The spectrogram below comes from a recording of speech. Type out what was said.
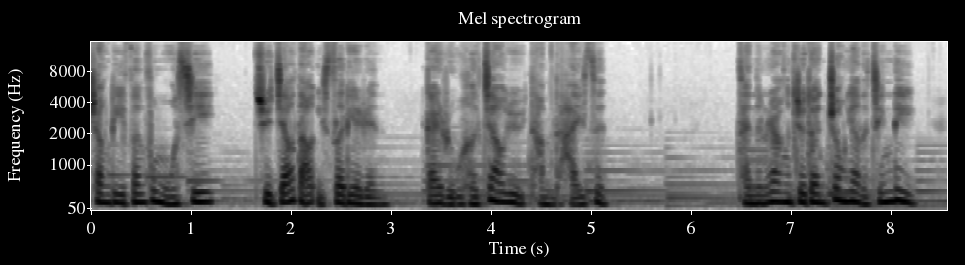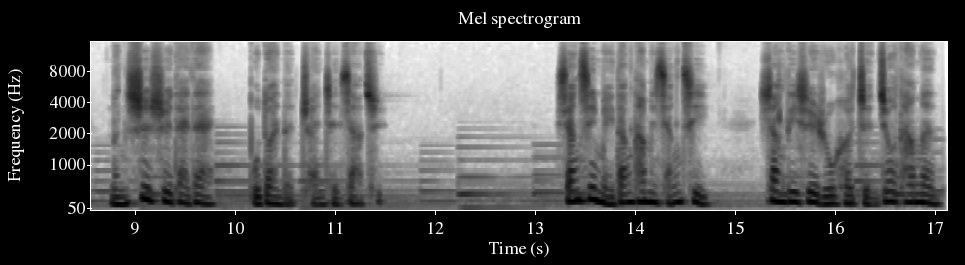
上帝吩咐摩西去教导以色列人该如何教育他们的孩子，才能让这段重要的经历能世世代代不断地传承下去。相信每当他们想起上帝是如何拯救他们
